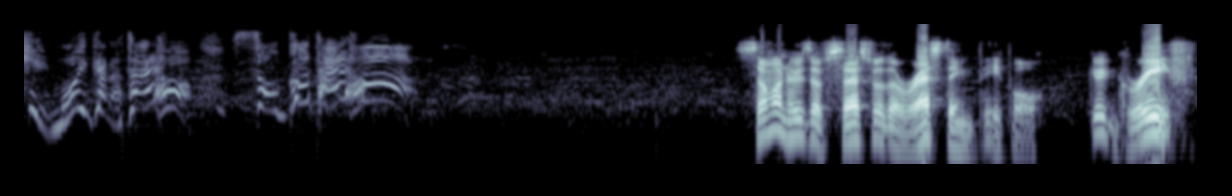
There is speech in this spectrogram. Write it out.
えキモキモいから逮捕そこ逮捕 Someone who's obsessed with arresting people. Good grief.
